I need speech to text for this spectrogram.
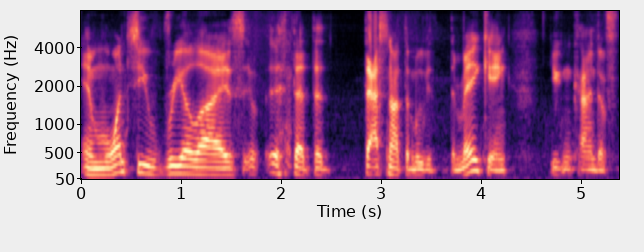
And once you realize that the that's not the movie that they're making, you can kind of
